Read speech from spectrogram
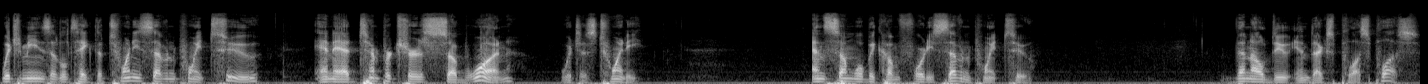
which means it'll take the 27.2 and add temperatures sub 1, which is 20, and sum will become 47.2. Then I'll do index plus plus.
